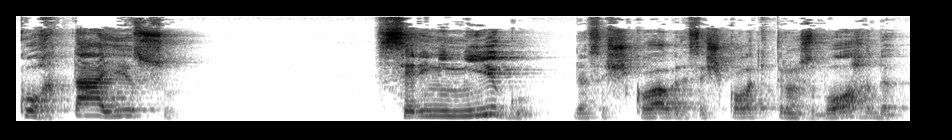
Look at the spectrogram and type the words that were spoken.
Cortar isso, ser inimigo dessa escola, dessa escola que transborda,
